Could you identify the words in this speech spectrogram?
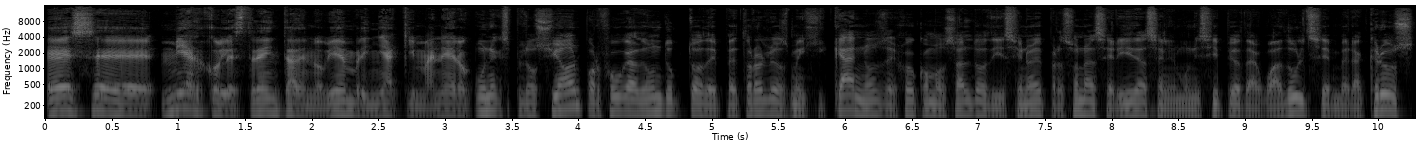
Es eh, miércoles 30 de noviembre, Iñaki Manero. Una explosión por fuga de un ducto de petróleos mexicanos dejó como saldo 19 personas heridas en el municipio de Aguadulce, en Veracruz.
